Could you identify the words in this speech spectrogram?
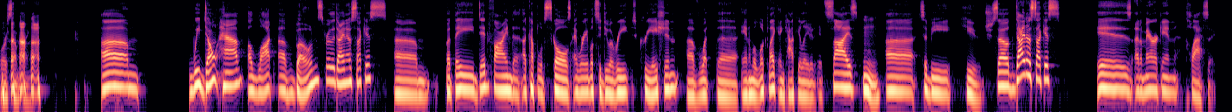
or something. um we don't have a lot of bones for the Deinosuchus. Um but they did find a couple of skulls and were able to do a recreation of what the animal looked like and calculated its size. Mm. uh, to be huge. So the Deinosuchus is an American classic.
